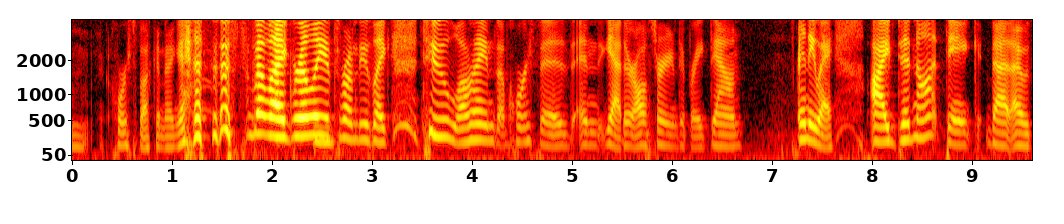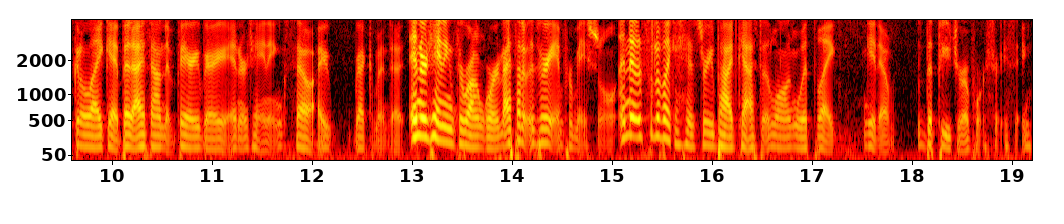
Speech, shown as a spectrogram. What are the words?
mm, horse fucking, I guess. but like really it's from these like two lines of horses and yeah, they're all starting to break down. Anyway, I did not think that I was going to like it, but I found it very, very entertaining. So I recommend it. Entertaining is the wrong word. I thought it was very informational. And it was sort of like a history podcast along with like, you know, the future of horse racing.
